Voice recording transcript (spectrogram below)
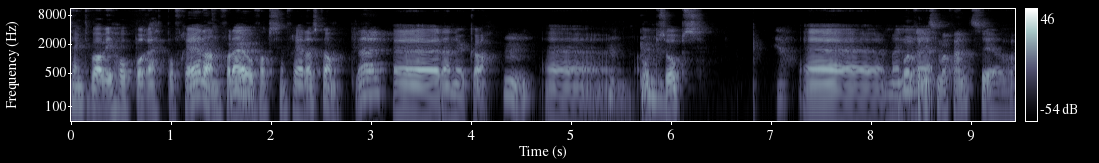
tenkte bare vi hopper rett på fredagen, for det er jo faktisk en fredagskamp Det det. Uh, denne uka. Mm. Uh, Obs, obs. Ja. Uh, men Både for eh, de som har fancy og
